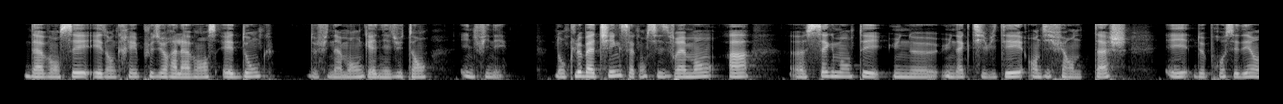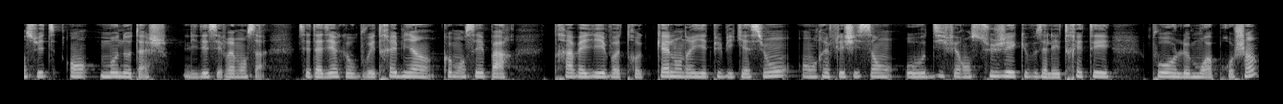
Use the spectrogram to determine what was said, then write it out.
d'avancer et d'en créer plusieurs à l'avance et donc de finalement gagner du temps in fine. Donc le batching, ça consiste vraiment à euh, segmenter une, une, activité en différentes tâches et de procéder ensuite en monotâche. L'idée c'est vraiment ça. C'est-à-dire que vous pouvez très bien commencer par travailler votre calendrier de publication en réfléchissant aux différents sujets que vous allez traiter pour le mois prochain.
